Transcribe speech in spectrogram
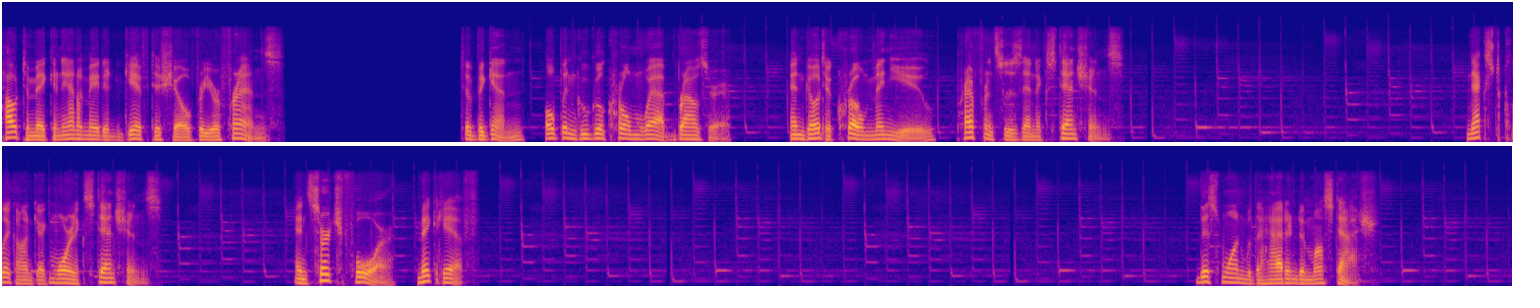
how to make an animated GIF to show for your friends. To begin, open Google Chrome web browser and go to Chrome menu, Preferences and Extensions. Next click on Get More Extensions and search for Make GIF. This one with a hat and a mustache.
